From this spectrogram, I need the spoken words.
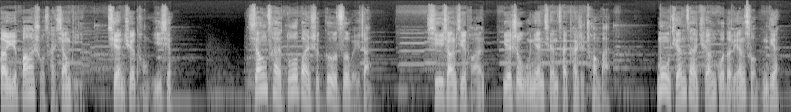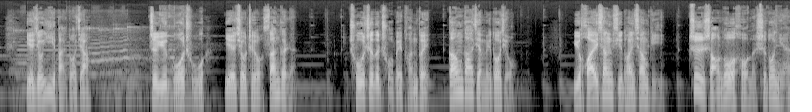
但与巴蜀菜相比，欠缺统一性。湘菜多半是各自为战，西湘集团也是五年前才开始创办，目前在全国的连锁门店也就一百多家，至于国厨也就只有三个人，厨师的储备团队刚搭建没多久，与怀香集团相比。至少落后了十多年。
